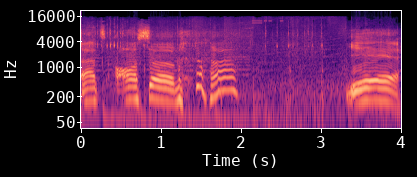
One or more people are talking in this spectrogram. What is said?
That's awesome. yeah.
